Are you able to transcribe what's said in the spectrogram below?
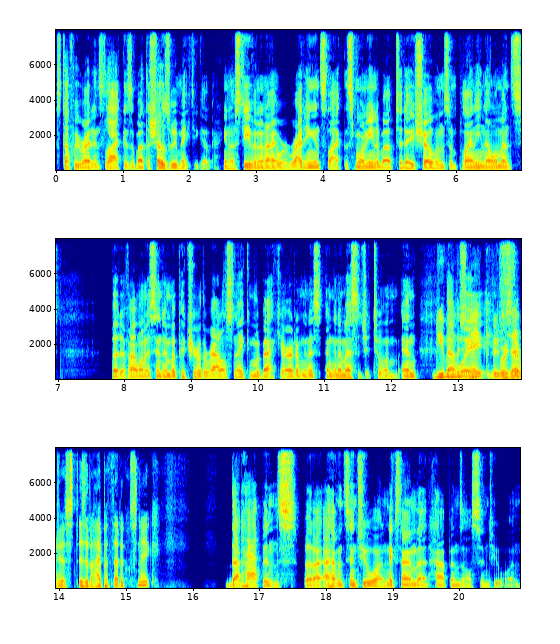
stuff we write in Slack is about the shows we make together. You know, Stephen and I were writing in Slack this morning about today's show and some planning elements. But if I want to send him a picture of the rattlesnake in my backyard, I'm gonna I'm gonna message it to him. And do you have another way, snake, or is that a, just is it a hypothetical snake? That happens, but I, I haven't sent you one. Next time that happens, I'll send you one.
